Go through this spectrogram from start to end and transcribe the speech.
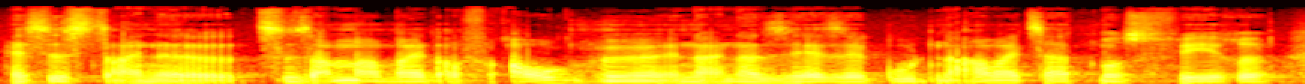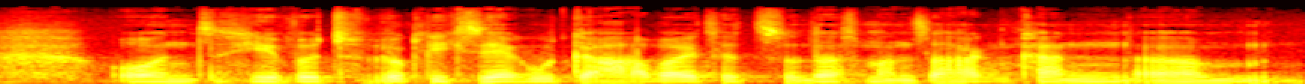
Es ist eine Zusammenarbeit auf Augenhöhe in einer sehr, sehr guten Arbeitsatmosphäre und hier wird wirklich sehr gut gearbeitet, sodass man sagen kann, ähm,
